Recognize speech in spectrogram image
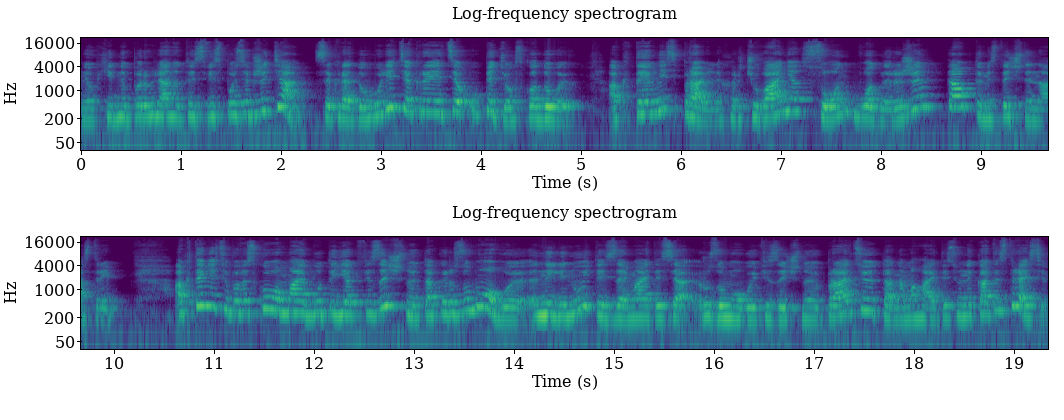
необхідно переглянути свій спосіб життя. Секрет довголіття криється у п'ятьох складових: активність, правильне харчування, сон, водний режим та оптимістичний настрій. Активність обов'язково має бути як фізичною, так і розумовою. Не лінуйтесь, займайтеся розумовою фізичною працею та намагайтесь уникати стресів.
